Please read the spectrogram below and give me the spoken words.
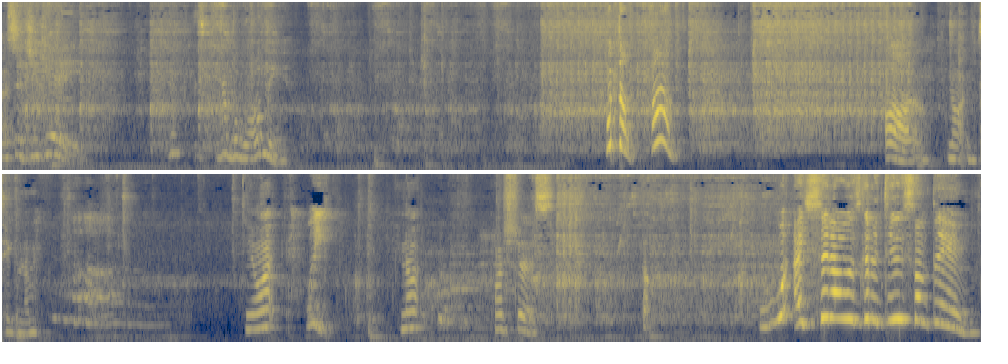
I said GK. You're below me. What the? Oh! Oh, no, I'm taking them. You know what? Wait, You know what? Watch this. Oh. What? I said I was gonna do something!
